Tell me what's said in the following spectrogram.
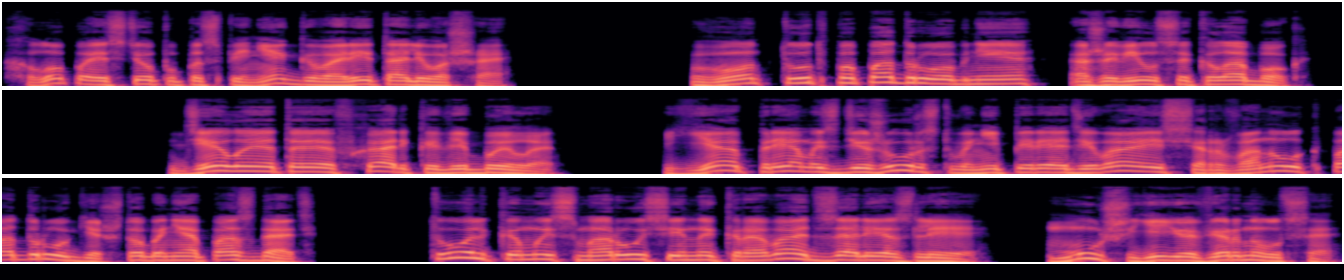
хлопая Степу по спине, говорит Алёша. Вот тут поподробнее, оживился Колобок. Дело это в Харькове было. Я прямо с дежурства, не переодеваясь, рванул к подруге, чтобы не опоздать. Только мы с Марусей на кровать залезли, муж ее вернулся.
